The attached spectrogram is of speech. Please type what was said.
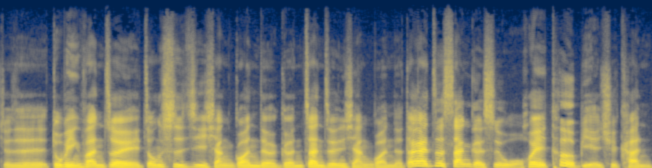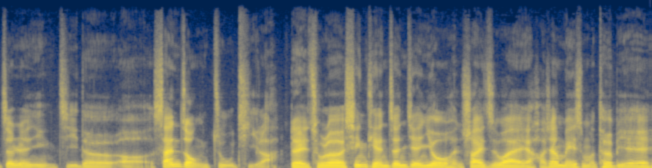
就是毒品犯罪、中世纪相关的跟战争相关的，大概这三个是我会特别去看真人影集的呃三种主题啦。对，除了新田真剑又很帅之外，好像没什么特别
